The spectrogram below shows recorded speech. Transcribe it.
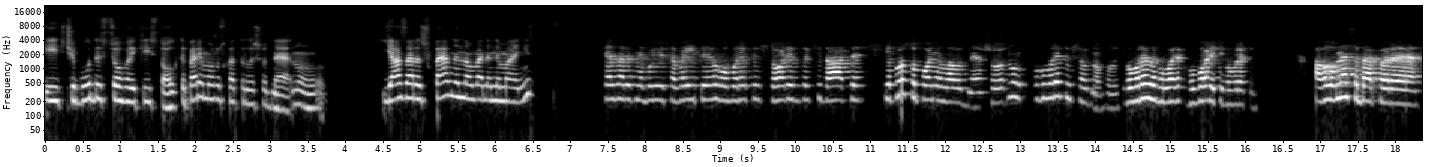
і чи буде з цього якийсь толк. Тепер я можу сказати лише одне. Ну, я зараз впевнена, в мене немає ні. Я зараз не боюся вийти, говорити в сторіс, закидати. Я просто поняла одне, що ну говорити все одно будуть. Говорили, говорять, говорять і говорити. А головне себе пере,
